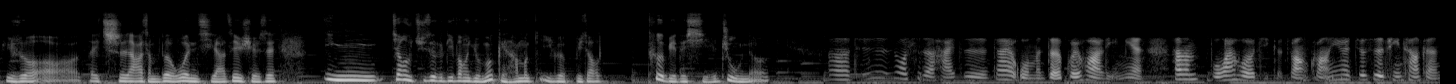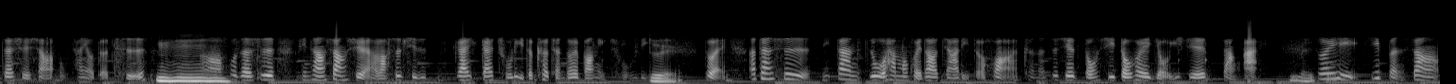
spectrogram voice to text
比如说呃，在吃啊什么都有问题啊，这些学生。嗯，教育局这个地方有没有给他们一个比较特别的协助呢？呃，其实弱势的孩子在我们的规划里面，他们不外乎有几个状况，因为就是平常可能在学校午餐有得吃，嗯嗯啊，或者是平常上学老师其实该该处理的课程都会帮你处理，对对啊，但是一旦如果他们回到家里的话，可能这些东西都会有一些障碍。所以基本上，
